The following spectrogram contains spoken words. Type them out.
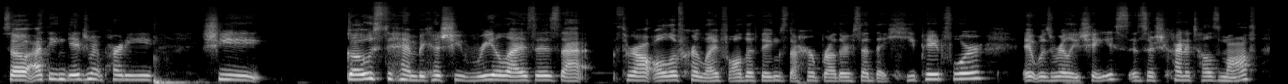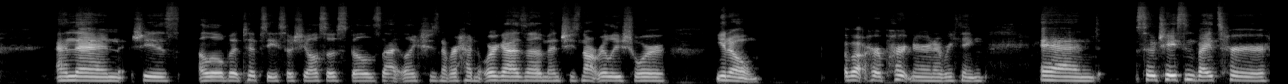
So at the engagement party she goes to him because she realizes that throughout all of her life all the things that her brother said that he paid for it was really chase. And so she kind of tells him off. And then she's a little bit tipsy. So she also spills that like she's never had an orgasm and she's not really sure you know about her partner and everything. And so Chase invites her,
